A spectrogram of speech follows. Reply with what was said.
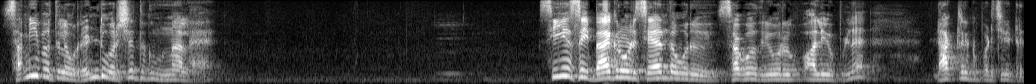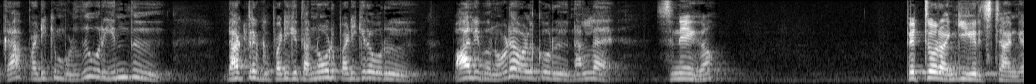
சமீபத்தில் ஒரு ரெண்டு வருஷத்துக்கு முன்னால் சிஎஸ்ஐ பேக்ரவுண்டு சேர்ந்த ஒரு சகோதரி ஒரு வாலிப பிள்ளை டாக்டருக்கு படிச்சுக்கிட்டு இருக்கா. படிக்கும் பொழுது ஒரு இந்து டாக்டருக்கு படிக்க தன்னோடு படிக்கிற ஒரு வாலிபனோடு அவளுக்கு ஒரு நல்ல சிநேகம். பெற்றோர் அங்கீகரிச்சிட்டாங்க.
